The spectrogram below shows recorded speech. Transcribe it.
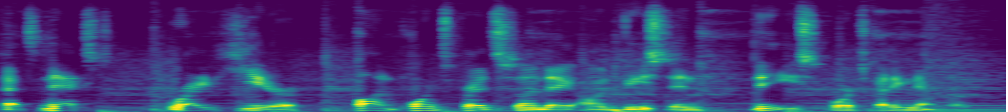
That's next, right here on Point Spread Sunday on VSIN, the Sports Betting Network.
